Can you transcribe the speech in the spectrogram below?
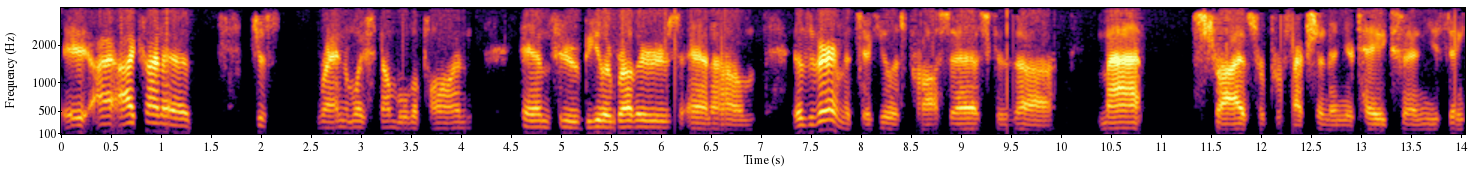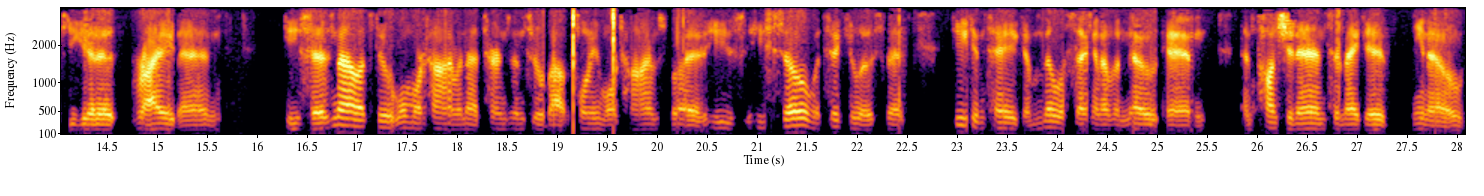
it, I, I kind of just randomly stumbled upon him through Beeler Brothers, and um, it was a very meticulous process because uh, Matt strives for perfection in your takes, and you think you get it right, and he says, "No, let's do it one more time," and that turns into about 20 more times. But he's he's so meticulous that he can take a millisecond of a note and and punch it in to make it, you know,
